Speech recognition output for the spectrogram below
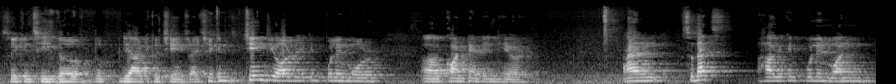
So you can see the, the, the article change, right? So you can change the order, you can pull in more uh, content in here. And so that's how you can pull in one,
